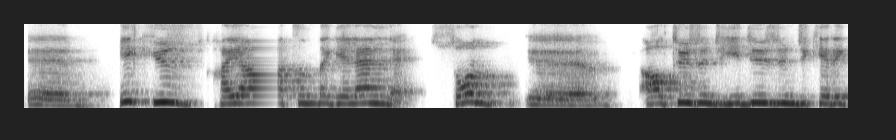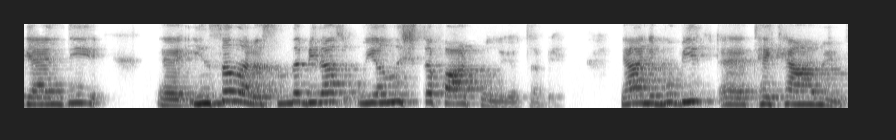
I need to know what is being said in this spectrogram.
e, ilk yüz hayatında gelenle son e, 600. 700. kere geldiği e, insan arasında biraz uyanışta fark oluyor tabii. Yani bu bir e, tekamül.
